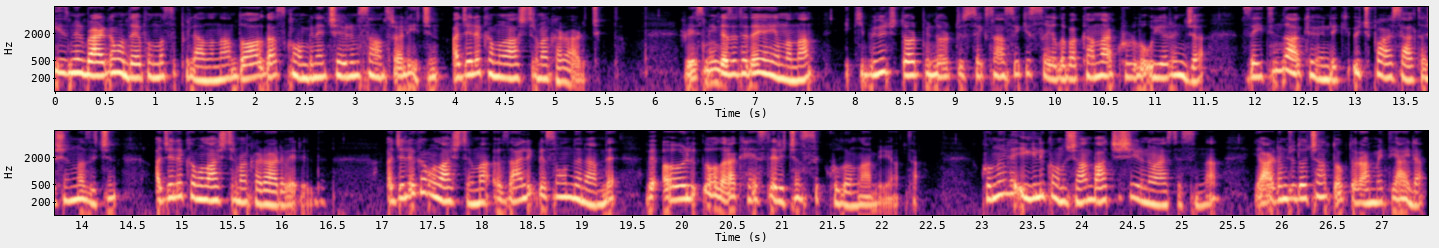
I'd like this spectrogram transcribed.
İzmir Bergama'da yapılması planlanan doğalgaz kombine çevrim santrali için acele kamulaştırma kararı çıktı. Resmi gazetede yayınlanan 2003-4488 sayılı Bakanlar Kurulu uyarınca Zeytindağ köyündeki 3 parsel taşınmaz için acele kamulaştırma kararı verildi. Acele kamulaştırma özellikle son dönemde ve ağırlıklı olarak HES'ler için sık kullanılan bir yöntem. Konuyla ilgili konuşan Bahçeşehir Üniversitesi'nden yardımcı doçent doktor Ahmet Yayla,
